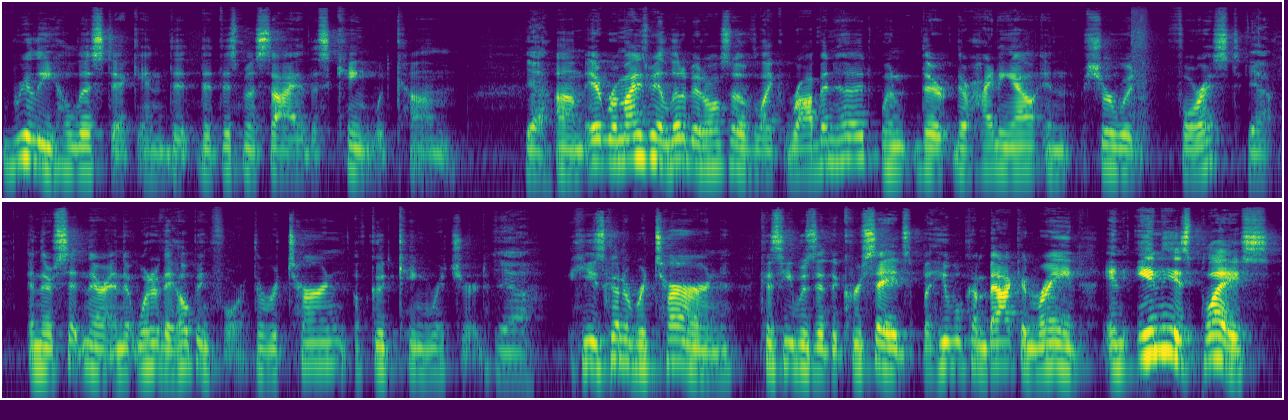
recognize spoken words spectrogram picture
really holistic, and that, that this Messiah, this King, would come. Yeah. Um, it reminds me a little bit also of like Robin Hood when they're they're hiding out in Sherwood Forest. Yeah. And they're sitting there, and what are they hoping for? The return of good King Richard. yeah. He's going to return because he was at the Crusades, but he will come back and reign. And in his place,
